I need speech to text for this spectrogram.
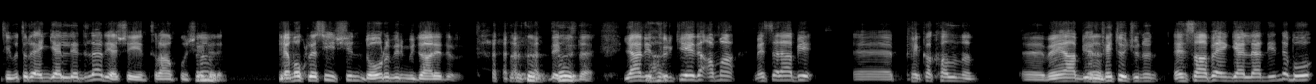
Twitter'ı engellediler ya şeyin Trump'ın şeyleri. Demokrasi için doğru bir müdahaledir demişler. Yani ya. Türkiye'de ama mesela bir e, PKK'lının veya bir evet. FETÖ'cünün hesabı engellendiğinde bu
